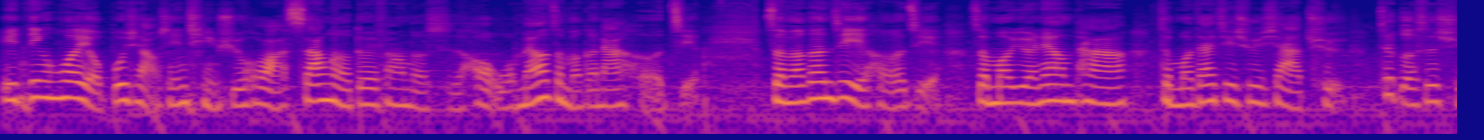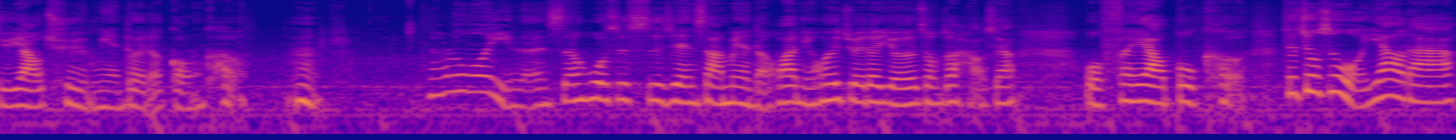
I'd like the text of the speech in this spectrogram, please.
一定会有不小心情绪化伤了对方的时候，我们要怎么跟他和解，怎么跟自己和解，怎么原谅他，怎么再继续下去。这个是需要去面对的功课，嗯，那如果以人生或是事件上面的话，你会觉得有一种就好像我非要不可，这就是我要的啊，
